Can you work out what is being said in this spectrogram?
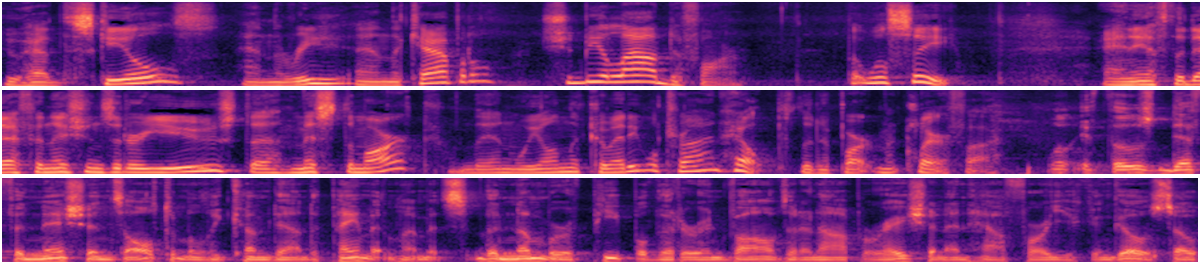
who have the skills and the re- and the capital, should be allowed to farm. But we'll see. And if the definitions that are used uh, miss the mark, then we on the committee will try and help the department clarify. Well, if those definitions ultimately come down to payment limits, the number of people that are involved in an operation and how far you can go. So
